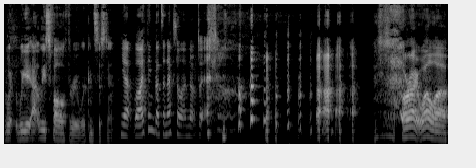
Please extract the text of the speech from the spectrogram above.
Yeah, we, we at least follow through. We're consistent. Yeah. Well, I think that's an excellent note to end. All right. Well, uh,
